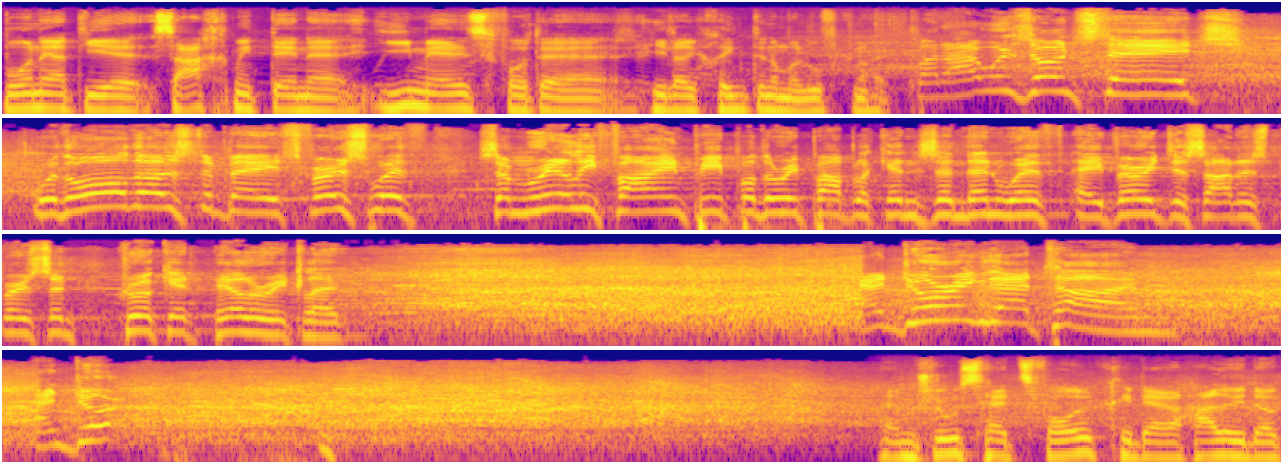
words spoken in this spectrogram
wo er die Sache mit den E-Mails von der Hillary Clinton nochmal aufgenommen hat. But I was on stage with all those debates, first with some really fine people, the Republicans, and then with a very dishonest person, crooked Hillary Clinton. and during that time, and during Am Schluss hat das Volk in dieser Halle wieder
